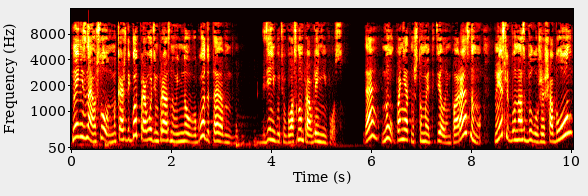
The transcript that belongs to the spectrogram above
ну, я не знаю, условно, мы каждый год проводим празднование Нового года там где-нибудь в областном правлении ВОЗ. Да? Ну, понятно, что мы это делаем по-разному, но если бы у нас был уже шаблон,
